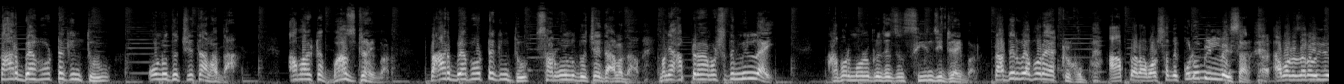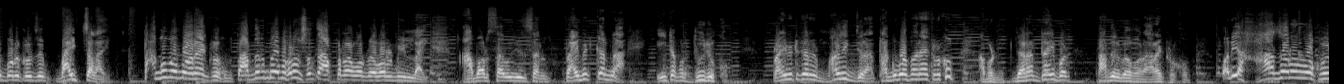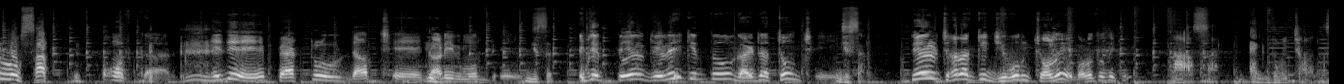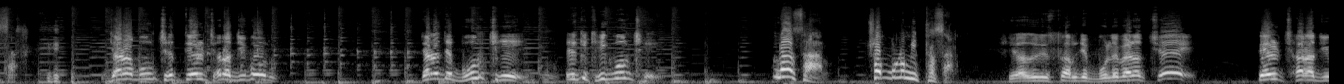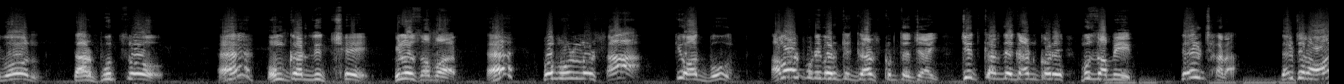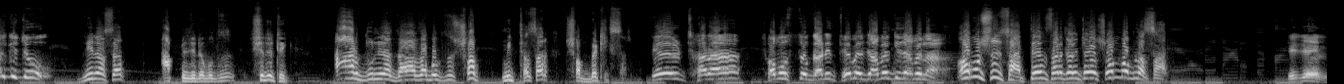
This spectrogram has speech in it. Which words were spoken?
তার ব্যবহারটা কিন্তু অন্যদের চাইতে আলাদা। আবার একটা বাস ড্রাইভার তার ব্যবহারটা কিন্তু স্যার অন্যদের চাইতে আলাদা। মানে আপনার আমার সাথে মিল নাই? আবার মনে করেন একজন সিএনজি ড্রাইভার তাদের ব্যাপারে একরকম। আপনার আমার সাথে কোনো মিল নেই স্যার। আবার যারা ওই যে মনে করেন যে বাইক চালায় তাদের ব্যবহার একরকম। তাদের ব্যবহারের সাথে আপনার আমার ব্যবহার মিল নাই। আবার স্যার ওই যে স্যার প্রাইভেট কার না এইটা আবার দুই রকম। প্রাইভেট কারের মালিক যারা তাদের ব্যবহার একরকম। আবার যারা ড্রাইভার তাদের ব্যবহার আরেক রকম। মানে হাজারো রকমের লোক স্যার। এই যে পেট্রোল যাচ্ছে গাড়ির মধ্যে জি স্যার। এই যে তেল গেলেই কিন্তু গাড়িটা চলছে। জি স্যার। তেল ছাড়া কি জীবন চলে? বলো তো দেখি। না স্যার। একদমই চলে না স্যার। যারা বলছে তেল ছাড়া জীবন যারা যে বলছে এটা কি ঠিক বলছে? না স্যার। সম্পূর্ণ মিথ্যা স্যার। সিরাজুল ইসলাম যে বলে বেড়াচ্ছে তেল ছাড়া জীবন তার পুত্র হ্যাঁ হুঙ্কার দিচ্ছে ফিলোসফার হ্যাঁ প্রফুল্ল শাহ কি অদ্ভুত। আমার পরিবারকে গ্রাস করতে চাই চিৎকার দিয়ে গান করে মুজাবির। তেল ছাড়া তেল ছাড়া হয় কিছু? জি না স্যার। আপনি যেটা বলতেছেন সেটা ঠিক। আর দুনিয়া যারা যা বলতেছে সব মিথ্যা স্যার সব বেঠিক স্যার। তেল ছাড়া সমস্ত গাড়ি থেমে যাবে কি যাবে না? অবশ্যই স্যার তেল স্যার গাড়ি চলা সম্ভব না স্যার। ডিজেল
